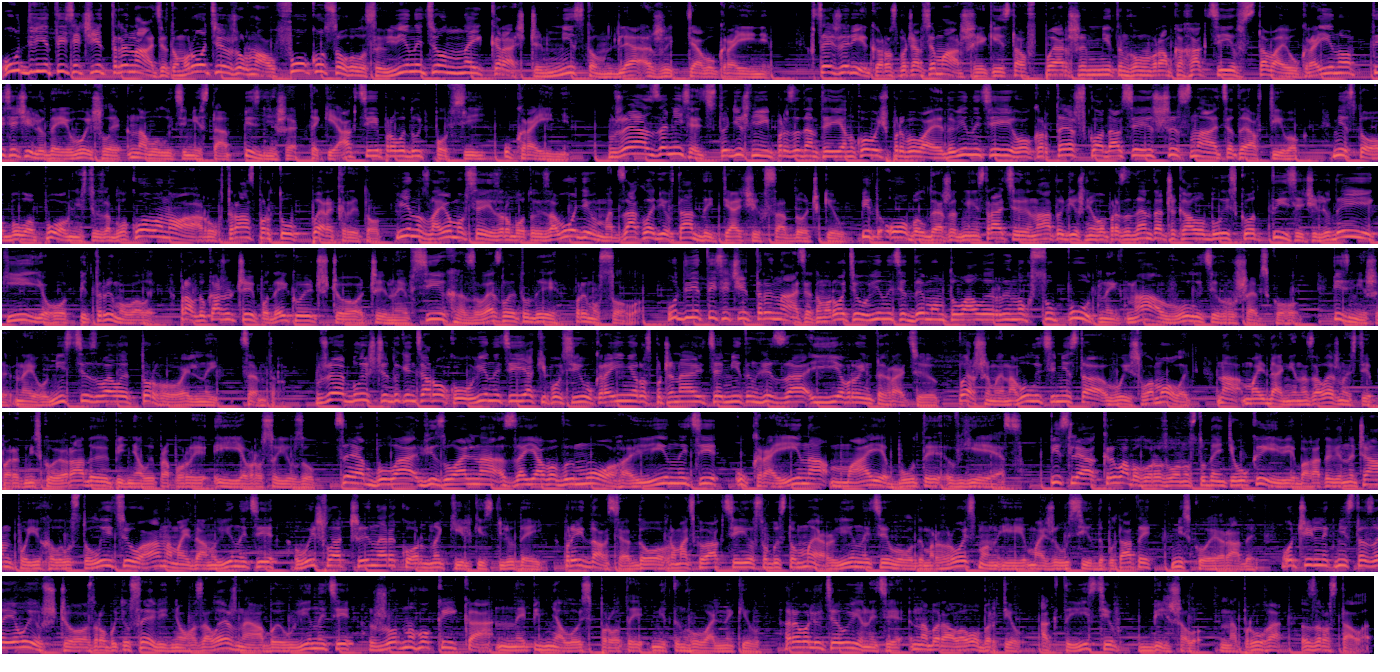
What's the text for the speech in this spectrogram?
У 2013 році журнал Фокус оголосив Вінницю найкращим містом для життя в Україні. В цей же рік розпочався марш, який став першим мітингом в рамках акції Вставай Україно. Тисячі людей вийшли на вулиці міста. Пізніше такі акції проведуть по всій Україні. Вже за місяць тодішній президент Янукович прибуває до Вінниці. Його кортеж складався із 16 автівок. Місто було повністю заблоковано, а рух транспорту перекрито. Він ознайомився із роботою заводів, медзакладів та дитячих садочків. Під облдержадміністрацією на тодішнього президента чекало близько тисячі людей, які його підтримували. Правду кажучи, подейкують, що чи не всіх звезли туди примусово. У 2013 році у Вінниці демонтували ринок супутник на вулиці Грушевського. Пізніше на його місці звели торговельний центр. Вже ближче до кінця року у Вінниці, як і по всій Україні, розпочинаються мітинги за євроінтеграцію. Першими на вулиці міста вийшла молодь. На майдані незалежності перед міською радою підняли прапори Євросоюзу. Це була візуальна заява вимога Вінниці. Україна має бути в ЄС. Після кривавого розгону студентів у Києві багато вінничан поїхали у столицю. А на майдан у Вінниці вийшла чи не рекордна кількість людей. Приєднався до громадської акції особисто мер Вінниці Володимир Гройсман і майже усі депутати міської ради. Очільник міста заявив, що зробить усе від нього залежне, аби у Вінниці жодного кийка не піднялось проти мітингувальників. Революція у Вінниці набирала обертів, активістів більшало, напруга зростала.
